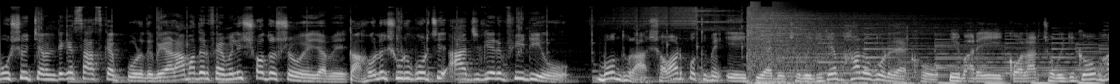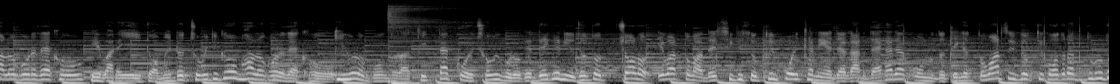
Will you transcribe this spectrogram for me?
অবশ্যই চ্যানেলটিকে সাবস্ক্রাইব করে দেবে। আর আমাদের ফ্যামিলির সদস্য হয়ে যাবে। তাহলে শুরু করছি আজকের ভিডিও বন্ধুরা, সবার প্রথমে এই পেঁয়াজের ছবিটিকে ভালো করে দেখো। এবারে এই কলার ছবিটিকেও ভালো করে দেখো। এবারে এই টমেটোর ছবিটিকেও ভালো করে দেখো। কি হলো বন্ধুরা, ঠিকঠাক করে ছবিগুলোকে দেখে নিয়েছো? তো চলো, এবার তোমাদের স্মৃতিশক্তির পরীক্ষা নিয়ে যাক। আর দেখা যাক অন্যদের থেকে তোমার স্মৃতিশক্তি কতটা দ্রুত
